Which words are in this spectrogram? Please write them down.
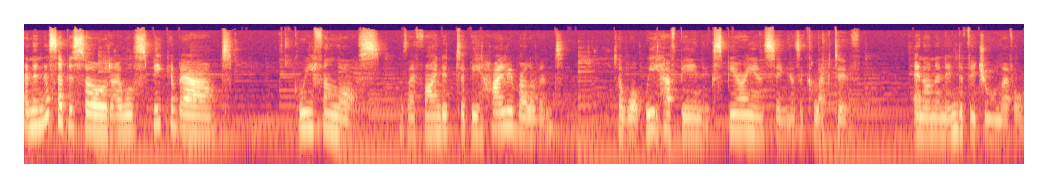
And in this episode, I will speak about grief and loss, as I find it to be highly relevant to what we have been experiencing as a collective and on an individual level.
